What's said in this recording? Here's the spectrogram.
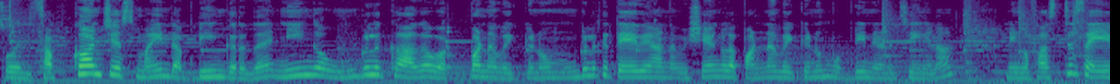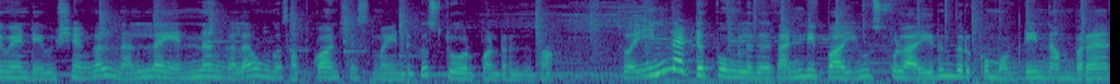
ஸோ இந்த சப்கான்ஷியஸ் மைண்ட் அப்படிங்கிறத நீங்கள் உங்களுக்காக ஒர்க் பண்ண வைக்கணும். உங்களுக்கு தேவையான விஷயங்களை பண்ண வைக்கணும் அப்படின்னு நினச்சிங்கன்னா நீங்கள் ஃபஸ்ட்டு செய்ய வேண்டிய விஷயங்கள் நல்ல எண்ணங்களை உங்கள் சப்கான்ஷியஸ் மைண்டுக்கு ஸ்டோர் பண்ணுறது தான் ஸோ இந்த டிப் உங்களுக்கு கண்டிப்பாக யூஸ்ஃபுல்லாக இருந்திருக்கும் அப்படின்னு நம்புகிறேன்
